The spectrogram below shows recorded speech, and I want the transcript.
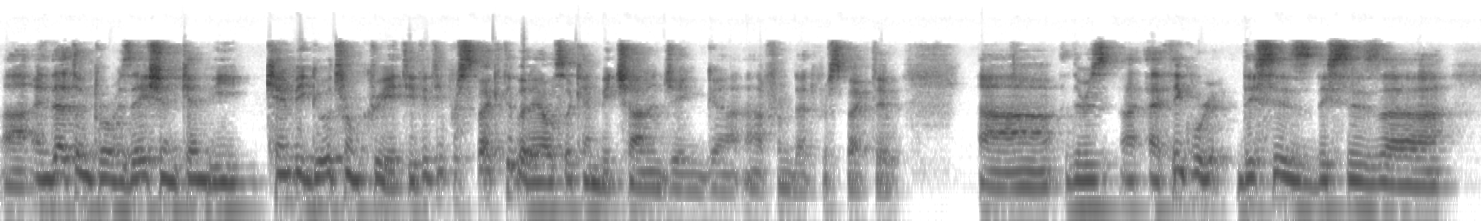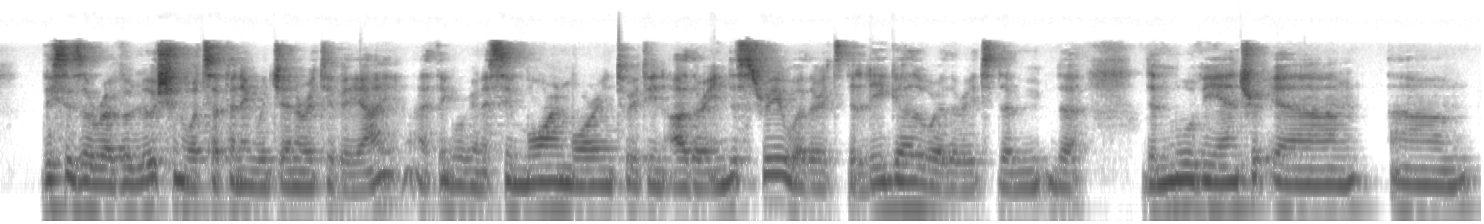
Uh, and that improvisation can be can be good from creativity perspective, but it also can be challenging uh, uh from that perspective. Uh, there's, I think we're this is this is uh, this is a revolution. What's happening with generative AI? I think we're going to see more and more into it in other industry, whether it's the legal, whether it's the the, the movie entry um, um,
